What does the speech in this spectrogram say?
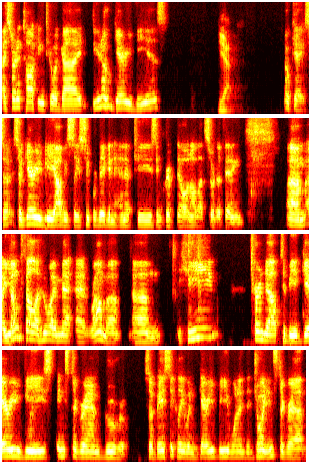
I started talking to a guy. Do you know who Gary Vee is? Yeah. Okay, so so Gary Vee obviously super big in NFTs and crypto and all that sort of thing. Um, a young fella who I met at Rama, um, he turned out to be Gary Vee's Instagram guru. So basically, when Gary Vee wanted to join Instagram,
